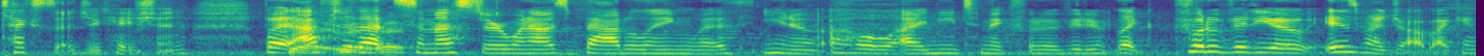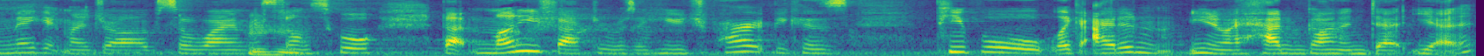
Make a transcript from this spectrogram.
Texas education. But Right, after right, that right. semester when I was battling with, you know, oh, I need to make photo video, like photo video is my job. I can make it my job. So why am I Mm-hmm. still in school? That money factor was a huge part because people like I didn't, you know, I hadn't gone in debt yet,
